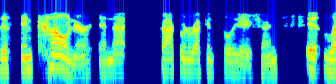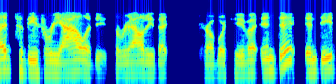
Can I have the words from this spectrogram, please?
this encounter in that sacrament reconciliation, it led to these realities. The reality that Karol Wojtyła indeed, indeed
